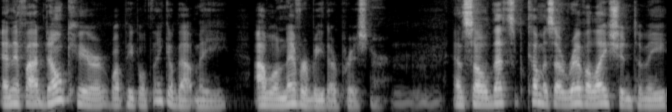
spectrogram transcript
And if I don't care what people think about me, I will never be their prisoner. And so that's come as a revelation to me.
